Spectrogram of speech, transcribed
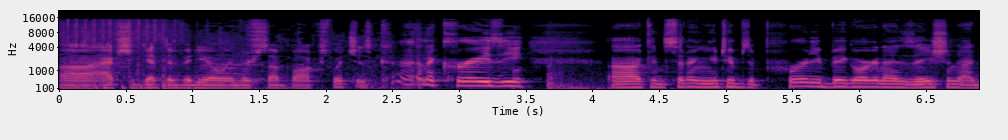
uh, actually get the video in their sub box, which is kind of crazy. Uh, considering YouTube's a pretty big organization, I,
